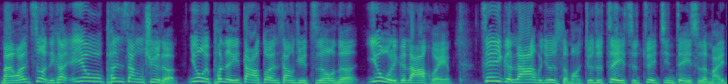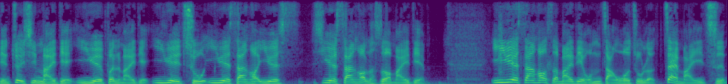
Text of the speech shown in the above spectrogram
买完之后，你看，哎呦，喷上去了，又喷了一大段上去之后呢，又一个拉回。这个拉回就是什么？就是这一次最近这一次的买点，最新买点，一月份的买点，一月初，一月三号，一月一月三号的时候买点，一月三号时候买点，我们掌握住了，再买一次。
